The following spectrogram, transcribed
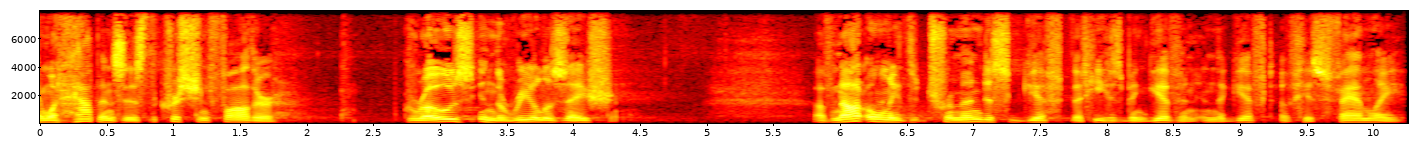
And what happens is the Christian father grows in the realization of not only the tremendous gift that he has been given in the gift of his family,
